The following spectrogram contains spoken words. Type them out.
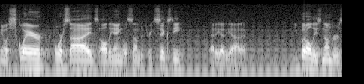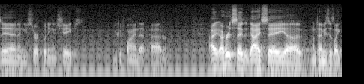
you know, a square, four sides, all the angles sum to 360, yada, yada, yada. You put all these numbers in and you start putting in shapes, you could find that pattern. I, I heard it say the guy say uh, one time he says like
